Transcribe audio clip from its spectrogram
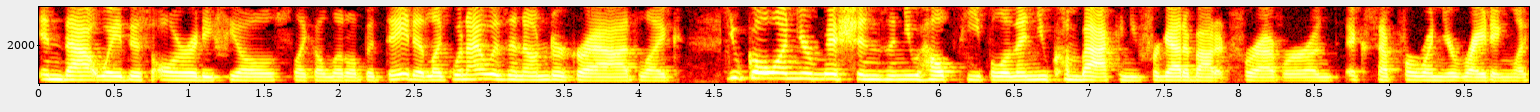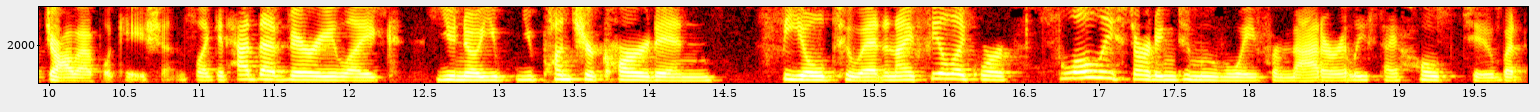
in that way this already feels like a little bit dated. Like when I was in undergrad, like you go on your missions and you help people and then you come back and you forget about it forever and except for when you're writing like job applications like it had that very like you know you you punch your card in feel to it and i feel like we're slowly starting to move away from that or at least i hope to but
